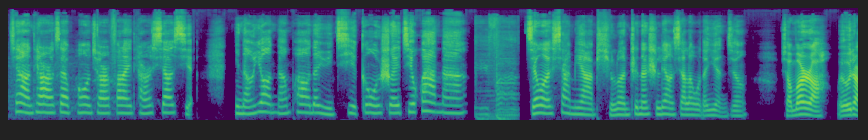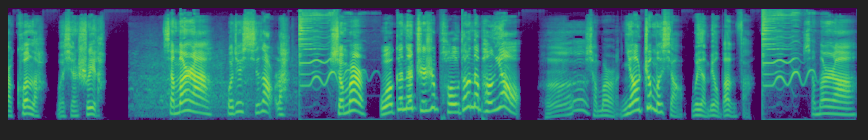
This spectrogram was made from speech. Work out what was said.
前两天在朋友圈发了一条消息，你能用男朋友的语气跟我说一句话吗？结果下面啊评论真的是亮瞎了我的眼睛。小妹儿啊，我有点困了，我先睡了。小妹儿啊，我去洗澡了。小妹儿，我跟他只是普通的朋友。小妹儿，你要这么想，我也没有办法。小妹儿啊，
